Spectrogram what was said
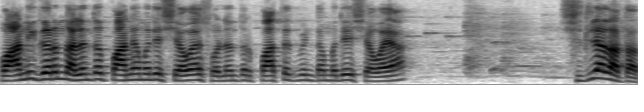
पाणी गरम झाल्यानंतर पाण्यामध्ये शेवया सोडल्यानंतर पाचच मिनटामध्ये शेवया शिजल्या जातात.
